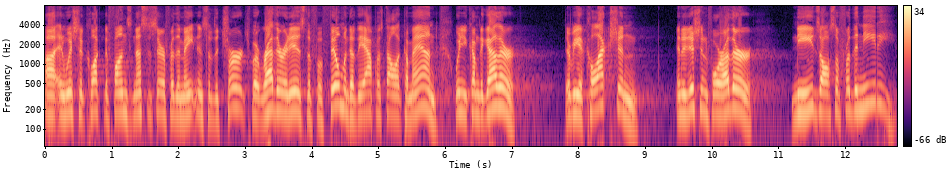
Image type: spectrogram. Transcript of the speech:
uh, in which to collect the funds necessary for the maintenance of the church, but rather it is the fulfillment of the apostolic command when you come together there be a collection, in addition, for other needs, also for the needy.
